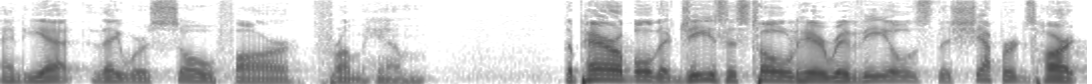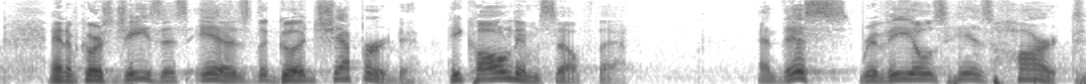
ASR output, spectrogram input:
and yet they were so far from Him. The parable that Jesus told here reveals the shepherd's heart. And of course, Jesus is the good shepherd. He called himself that. And this reveals his heart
